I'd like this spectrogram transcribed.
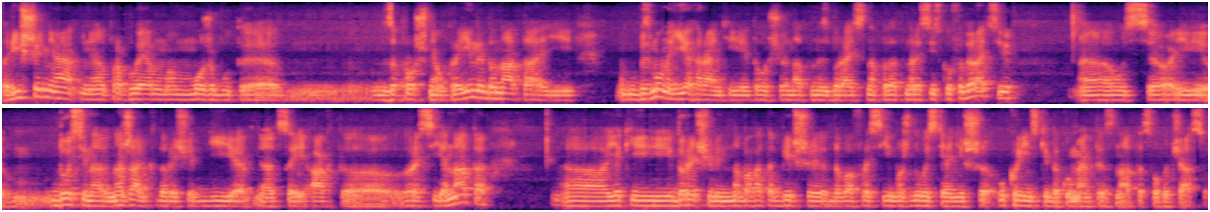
Рішення проблем може бути запрошення України до НАТО, і безумовно є гарантії того, що НАТО не збирається нападати на Російську Федерацію. Е, Ось е, і досі на, на жаль, до речі, діє е, цей акт Росія НАТО, який, до речі, він набагато більше давав Росії можливості аніж українські документи з НАТО свого часу.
